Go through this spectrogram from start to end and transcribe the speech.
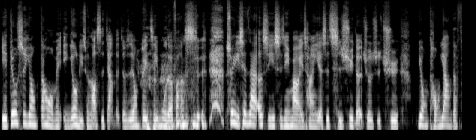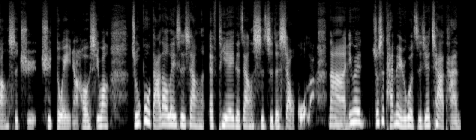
也就是用刚我们引用李纯老师讲的，就是用堆积木的方式。所以现在二十一世纪贸易倡议也是持续的，就是去。用同样的方式去去堆，然后希望逐步达到类似像 FTA 的这样实质的效果啦。那因为就是台美如果直接洽谈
